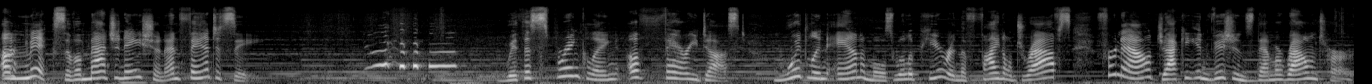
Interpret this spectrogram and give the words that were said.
a mix of imagination and fantasy. With a sprinkling of fairy dust, woodland animals will appear in the final drafts. For now, Jackie envisions them around her.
